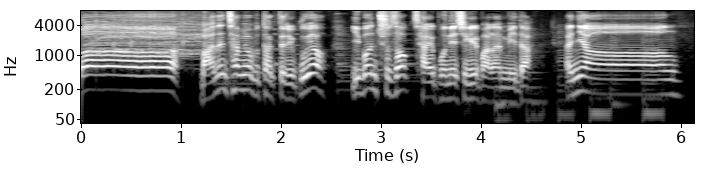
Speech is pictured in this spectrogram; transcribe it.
와 많은 참여 부탁드리고요. 이번 추석 잘 보내시길 바랍니다. 안녕.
